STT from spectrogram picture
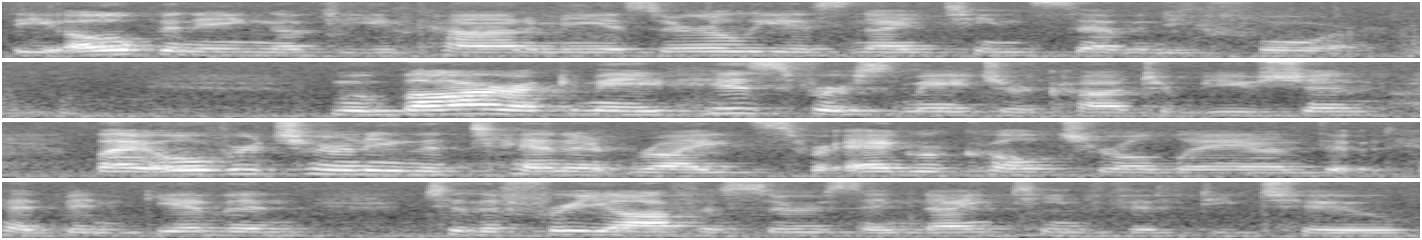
the opening of the economy as early as 1974. Mubarak made his first major contribution by overturning the tenant rights for agricultural land that had been given to the free officers in 1952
